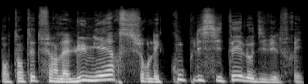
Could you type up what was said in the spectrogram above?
pour tenter de faire la lumière sur les complicités Elodie Wilfried.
